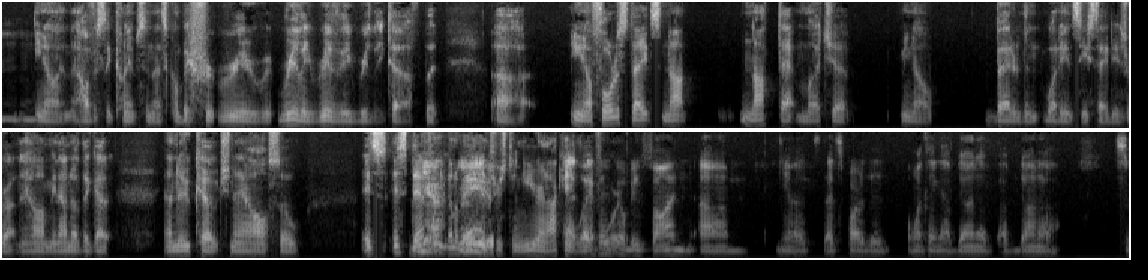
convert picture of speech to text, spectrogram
mm-hmm. you know, and obviously Clemson, that's going to be really, really, really, really tough. But uh, you know, Florida State's not not that much up, you know, better than what NC State is right now. I mean, I know they got a new coach now, so it's it's definitely yeah, going to be an interesting year, and I can't I, wait I for it. It'll be fun. Um, you know, that's, that's part of the one thing I've done. I've, I've done a, a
